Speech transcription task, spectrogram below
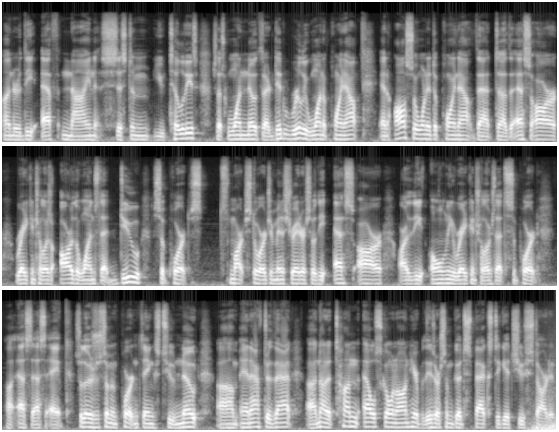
under the F9 system utilities. So that's one note that I did really want to point out, and also wanted to point out that uh, the SR RAID controllers are the ones that do support Smart Storage Administrator. So the SR are the only RAID controllers that support uh, SSA. So those are some important things to note. Um, and after that, uh, not a ton else going on here, but these are some good specs to get you started.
